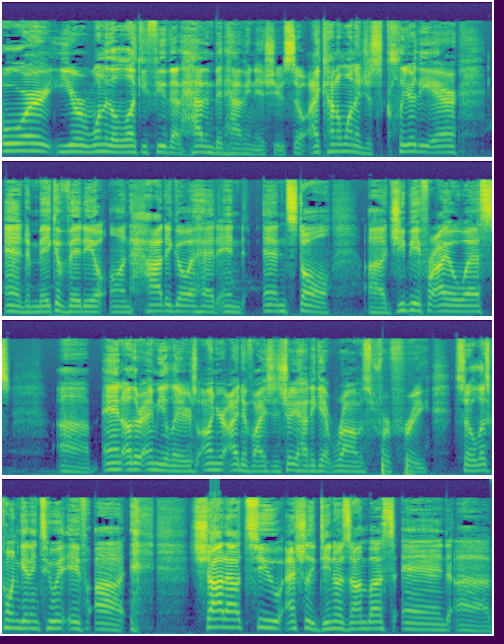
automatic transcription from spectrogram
or you're one of the lucky few that haven't been having issues. So I kind of want to just clear the air and make a video on how to go ahead and install uh, GBA for iOS. Uh, and other emulators on your iDevice and show you how to get ROMs for free. So let's go and get into it. If uh, shout out to actually Dino Zambus and uh,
